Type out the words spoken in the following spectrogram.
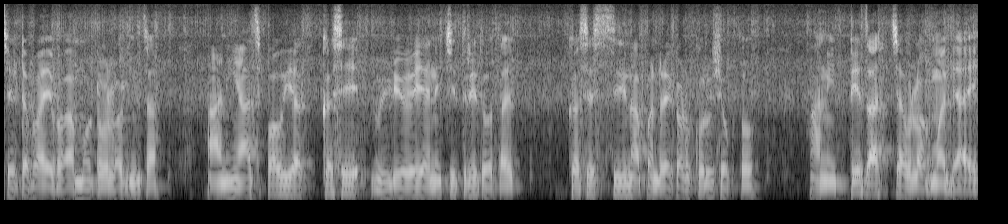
सेटअप आहे बा मोटो व्लॉगिंगचा आणि आज पाहूया कसे व्हिडिओ याने चित्रित होत आहेत कसे सीन आपण रेकॉर्ड करू शकतो. आणि तेच आजच्या व्लॉगमध्ये आहे.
